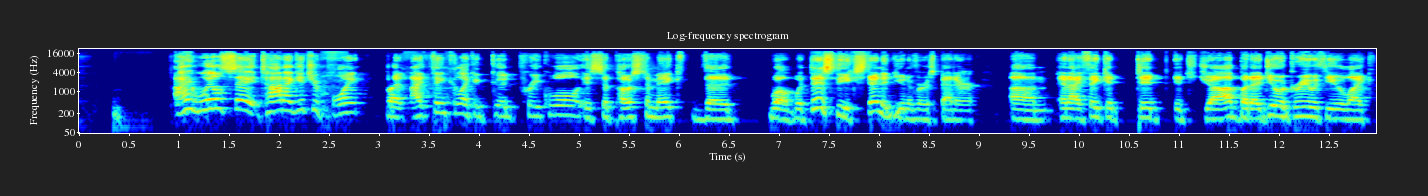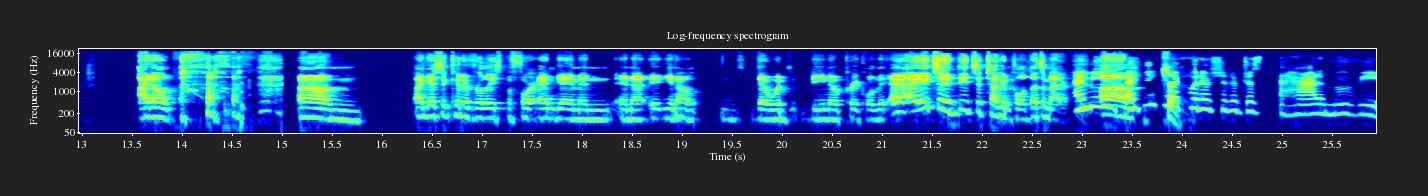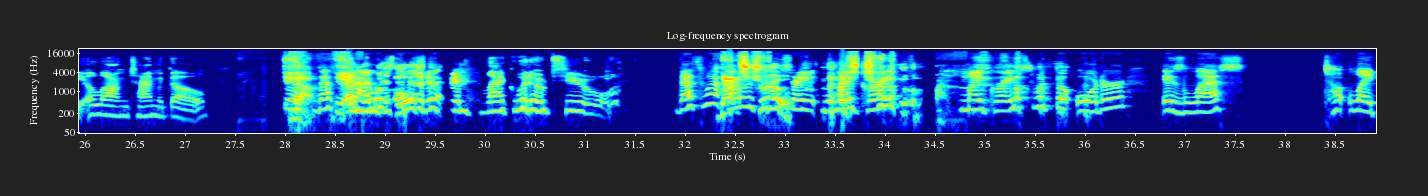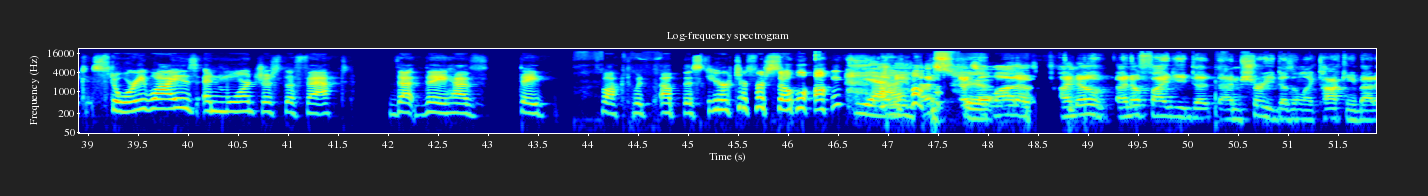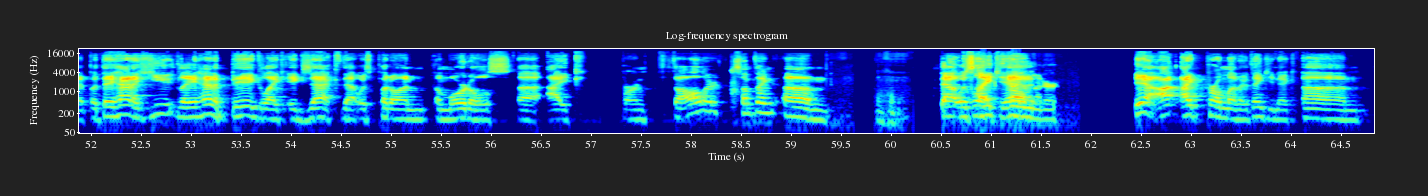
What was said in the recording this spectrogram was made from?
I will say, Todd, I get your point, but I think like a good prequel is supposed to make the well with this the extended universe better. Um, and I think it did its job, but I do agree with you. Like, I don't. um, I guess it could have released before Endgame, and and uh, it, you know there would be no prequel. It's a it's a tug and pull. It doesn't matter. I mean, Um, I think sure. Black Widow should have just had a movie a long time ago. Yeah, That's- yeah. Yeah, and I then was this gonna could say- have been Black Widow 2. That's what That's I was true. gonna say. my That's gripe, true. my gripes with the order is less to, like story wise and more just the fact that they have they fucked with up this character for so long. Yeah. I mean, that's that's Yeah. a lot of. I know, I know. Feige. Does, I'm sure he doesn't like talking about it, but they had a huge, they had a big like exec that was put on Immortals, uh, Ike Bernthal or something. Um, Mhm. that was like, Like yeah, Perlmutter. yeah, I, Ike Perlmutter. Thank you, Nick. Um,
